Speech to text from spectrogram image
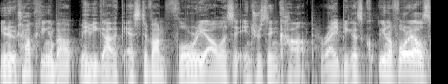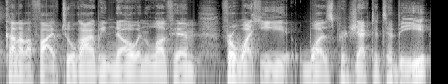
you know, you're talking about maybe a guy like Estevan Florial as an interesting comp, right? Because, you know, Florial's kind of a five tool guy. We know and love him for what he was projected to be,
